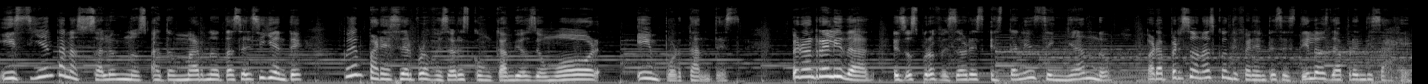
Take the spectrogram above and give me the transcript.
y sientan a sus alumnos a tomar notas el siguiente, pueden parecer profesores con cambios de humor importantes. Pero en realidad, esos profesores están enseñando para personas con diferentes estilos de aprendizaje.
